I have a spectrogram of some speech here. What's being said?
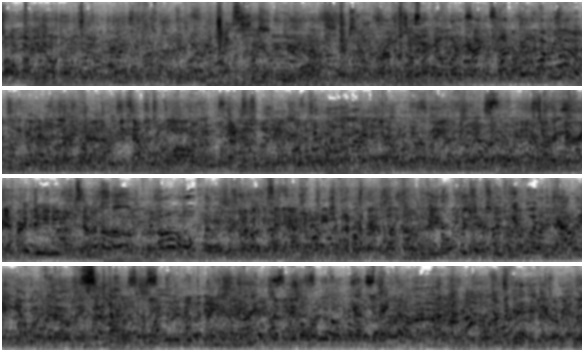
How are you doing? Good to see you. You. Hello. Oh, okay. I'm going to be sending out an invitation, but I'm going to tell you. I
